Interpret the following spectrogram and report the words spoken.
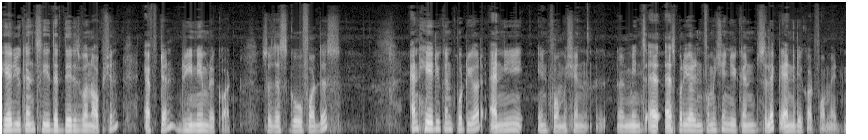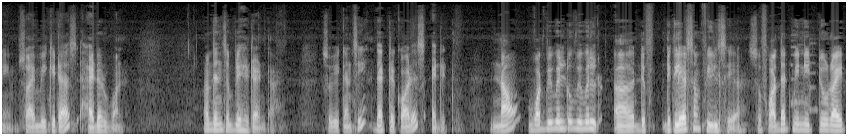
here you can see that there is one option F10 rename record. So just go for this. And here you can put your any information uh, means as per your information you can select any record format name. So I make it as header 1 and then simply hit enter. So you can see that record is added now what we will do we will uh, declare some fields here. So for that we need to write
